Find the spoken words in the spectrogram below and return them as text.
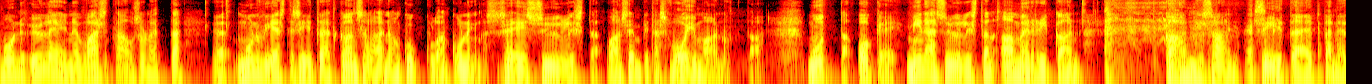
mun yleinen vastaus on, että mun viesti siitä, että kansalainen on kukkulan kuningas, se ei syyllistä, vaan sen pitäisi voimaannuttaa. Mutta okei, okay, minä syyllistän Amerikan kansan siitä, että ne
